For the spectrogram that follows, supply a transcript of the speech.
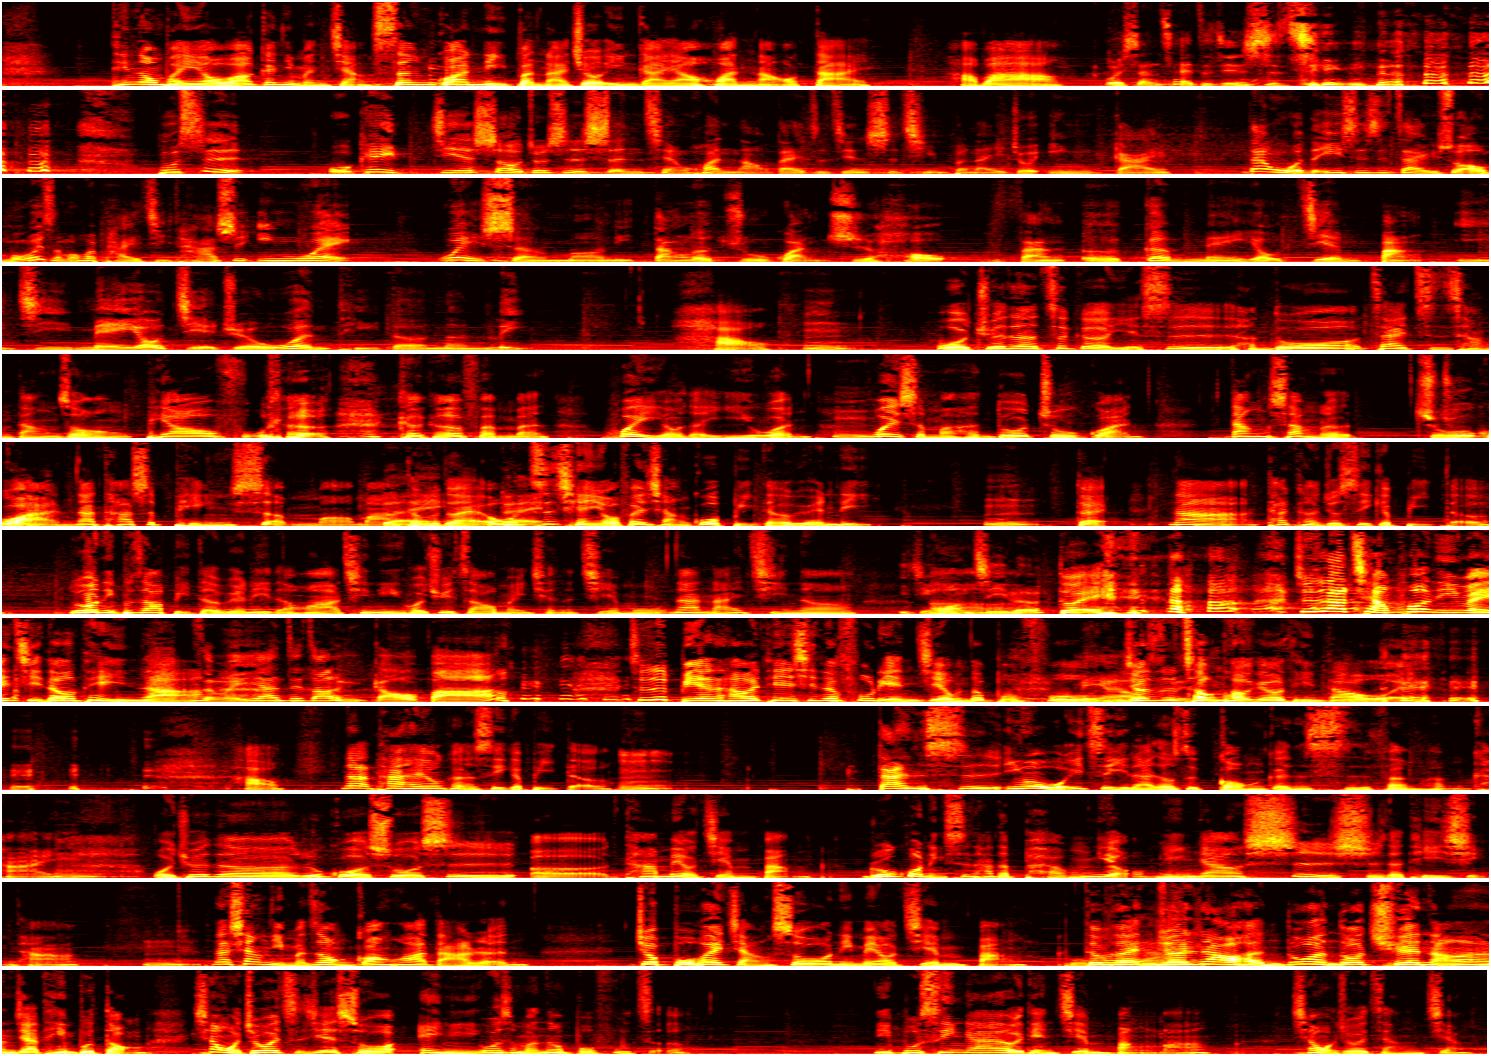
听众朋友，我要跟你们讲，升官你本来就应该要换脑袋，好不好？我想起来这件事情了，不是我可以接受，就是升迁换脑袋这件事情本来也就应该，但我的意思是在于说，哦，我们为什么会排挤他？是因为为什么你当了主管之后，反而更没有肩膀，以及没有解决问题的能力？好，嗯。我觉得这个也是很多在职场当中漂浮的可可粉们会有的疑问：嗯，为什么很多主管当上了主管？那他是凭什么嘛？对不对？我们之前有分享过彼得原理，嗯，对，那他可能就是一个彼得。如果你不知道彼得原理的话，请你回去找我们以前的节目。那哪一集呢？已经忘记了。对，就是要强迫你每一集都听啊。怎么样？这招很高吧？就是别人还会贴心的附连接，我们都不附，你就是从头给我听到尾。好，那他很有可能是一个彼得。嗯。但是，因为我一直以来都是公跟私分很开，嗯，我觉得如果说是呃他没有肩膀，如果你是他的朋友，你应该要适时的提醒他，嗯，那像你们这种光话达人，就不会讲说你没有肩膀，对不对？你就会绕很多很多圈，然后让人家听不懂。像我就会直接说，哎，你为什么那么不负责？你不是应该有一点肩膀吗？像我就会这样讲。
